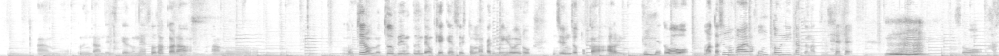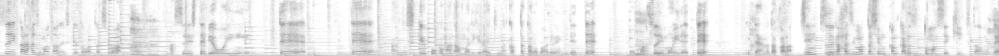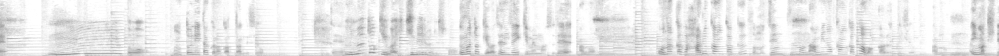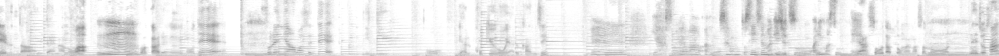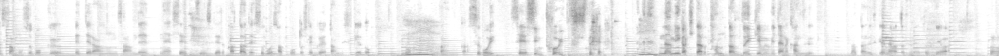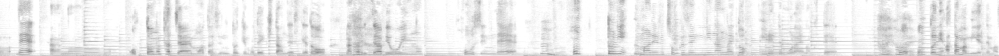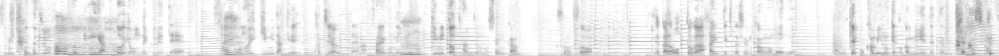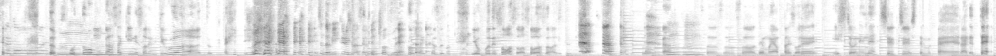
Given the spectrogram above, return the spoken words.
あの産んだんですけどね。そうだからあのもちろん無痛分娩を経験する人の中にもいろいろ順序とかあるけど、まあ、私の場合は本当に痛くなくて。うんそう破水から始まったんですけど私は。はいはい。破水して病院行ってであの子宮口がまだあんまり開いてなかったからバルーン入れてもう麻酔も入れて、みたいな。だから陣痛が始まった瞬間からずっと麻酔効いてたので。うん。そう。本当に痛くなかったんですよ。で。産む時は生きめるんですか？産む時は全然生きめます。であのお腹が張る感覚その陣痛の波の感覚は分かるんですよ。あのうん今来てるんだみたいなのはうん分かるので、うんそれに合わせて息をやる呼吸をやる感じ。へえいやそれはあの本当先生の技術もありますもんね。いやそうだと思います。そのうん。ね助産師さんもすごくベテランさんでね精通してる方ですごいサポートしてくれたんですけど、うん。なんかすごい精神統一してうん。波が来たら淡々と生きるみたいな感じだったんですけどね私の時は。そうであのー夫の立ち会いも私の時もできたんですけどなんかはいはいうちは病院の方針で、うん。本当に生まれる直前になんないと入れてもらえなくて、はいはい、もう本当に頭見えてますみたいな状態の時にやっと呼んでくれて、最後の生き身だけ立ち会うみたいな、最後の生き身と誕生の瞬間、そうそう。だから夫が入ってきた瞬間はもうあの結構髪の毛とか見えててみたいらしくて、えー、すごい。夫が先にそれ見て「うわ!」とか言って。ちょっとびっくりしますよね。そうそうなんかすごい。横でそわそわそわそわしてて。なんか、うんうん。そうそうそう。でもやっぱりそれ一緒にね集中して迎えられて。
